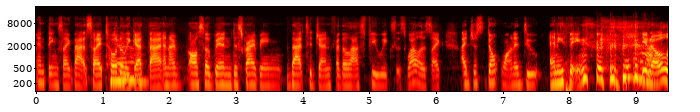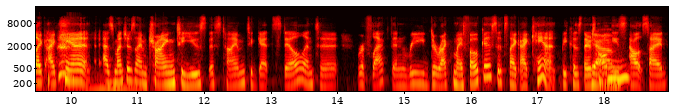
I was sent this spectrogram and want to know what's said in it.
and things like that. So I totally Yeah. get that. And I've also been describing that to Jen for the last few weeks as well. Is like, I just don't want to do anything. you know, like I can't, as much as I'm trying to use this time to get still and to reflect and redirect my focus, it's like I can't because there's all these outside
